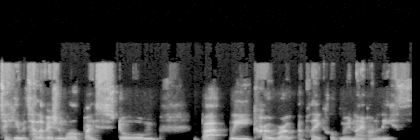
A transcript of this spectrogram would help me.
taking the television world by storm. But we co-wrote a play called Moonlight on Leith,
